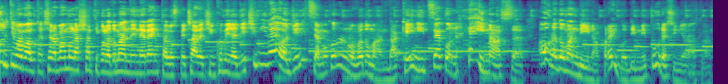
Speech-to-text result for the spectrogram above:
L'ultima volta ci eravamo lasciati con la domanda inerente allo speciale 5000-10000 e oggi iniziamo con una nuova domanda che inizia con Hey Master, ho una domandina, prego dimmi pure signor Atlan.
